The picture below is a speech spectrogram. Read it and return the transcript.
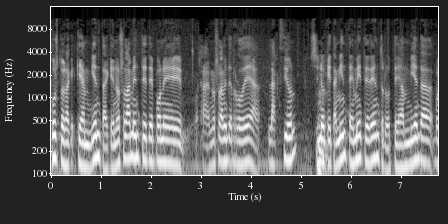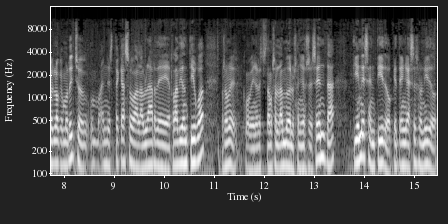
Justo, o sea, que, que ambienta, que no solamente te pone, o sea, no solamente rodea la acción, sino Mm. que también te mete dentro, te ambienta, pues lo que hemos dicho, en este caso al hablar de radio antigua, pues hombre, como bien has dicho, estamos hablando de los años 60, tiene sentido que tenga ese sonido.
